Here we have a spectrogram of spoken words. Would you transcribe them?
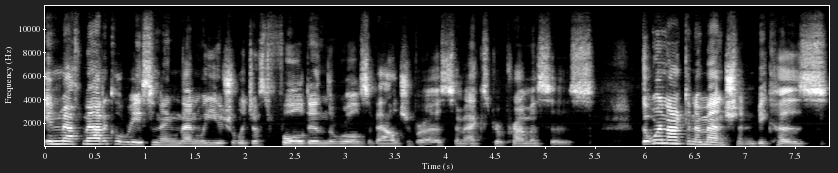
In mathematical reasoning, then, we usually just fold in the rules of algebra as some extra premises that we're not going to mention because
